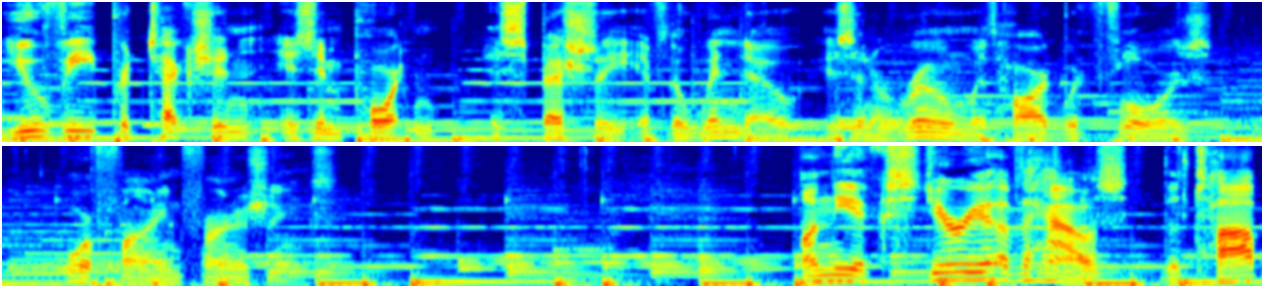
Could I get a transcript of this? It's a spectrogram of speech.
UV protection is important, especially if the window is in a room with hardwood floors or fine furnishings. On the exterior of the house, the top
